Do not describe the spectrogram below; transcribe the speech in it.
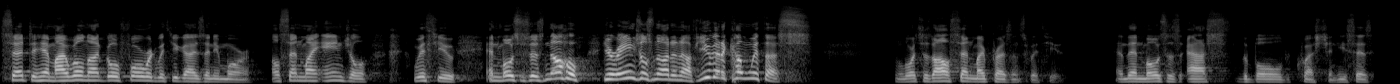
said to him, I will not go forward with you guys anymore. I'll send my angel with you. And Moses says, No, your angel's not enough. You got to come with us. And the Lord says, I'll send my presence with you. And then Moses asks the bold question. He says,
